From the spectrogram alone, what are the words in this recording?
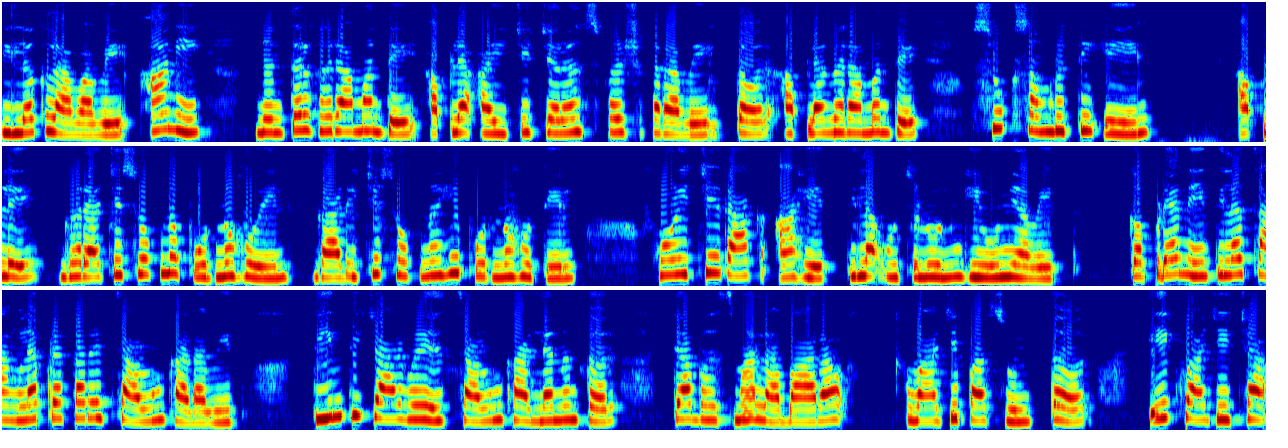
तिलक लावावे आणि नंतर घरामध्ये आपल्या आईचे चरण स्पर्श करावे. तर आपल्या घरामध्ये सुख समृद्धी येईल. आपले घराचे स्वप्न पूर्ण होईल. गाडीचे स्वप्नही पूर्ण होतील. होळीचे राग आहेत तिला उचलून घेऊन यावेत. कपड्याने तिला चांगल्या प्रकारे चाळून काढावीत. तीन ते चार वेळेस चाळून काढल्यानंतर त्या भस्माला बारा वाजेपासून तर एक वाजेच्या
